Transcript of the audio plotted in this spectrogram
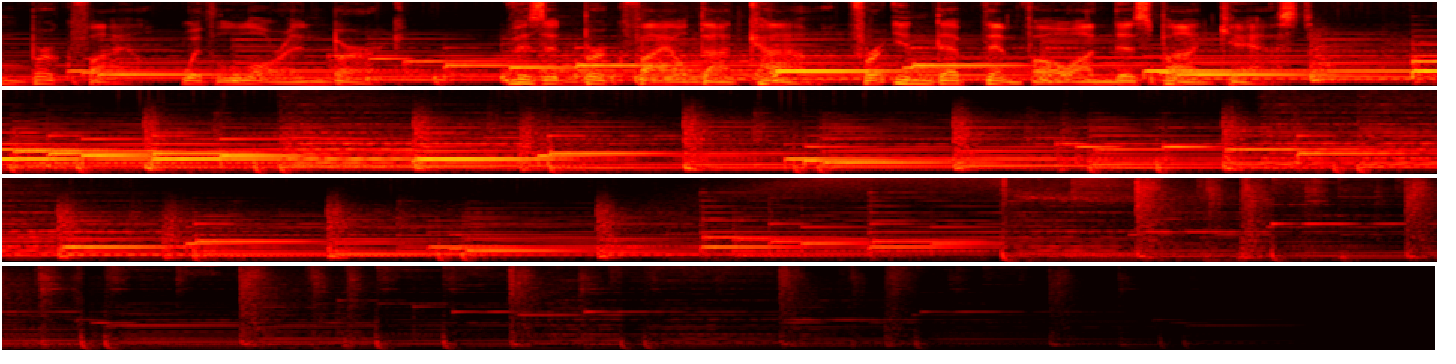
Has been with Lauren Burke. Visit burkefile.com for in depth info on this podcast.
